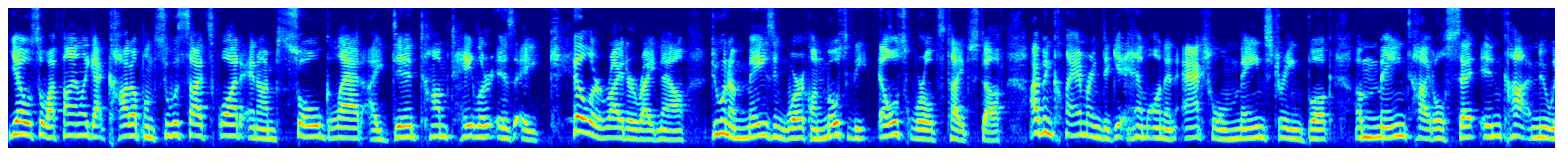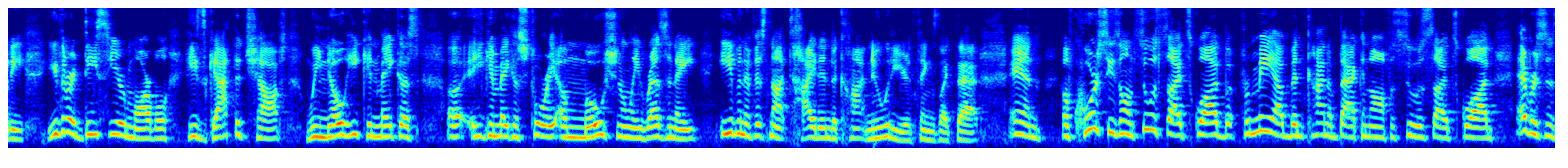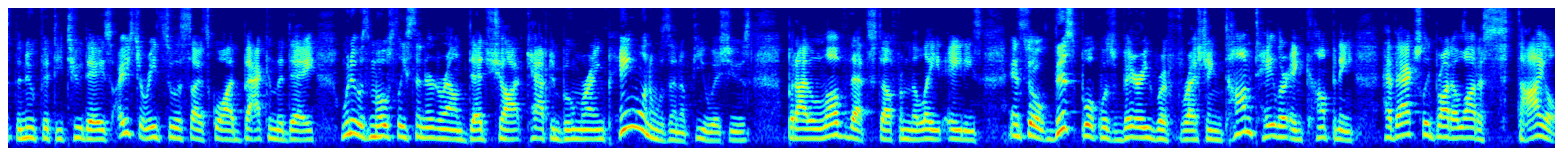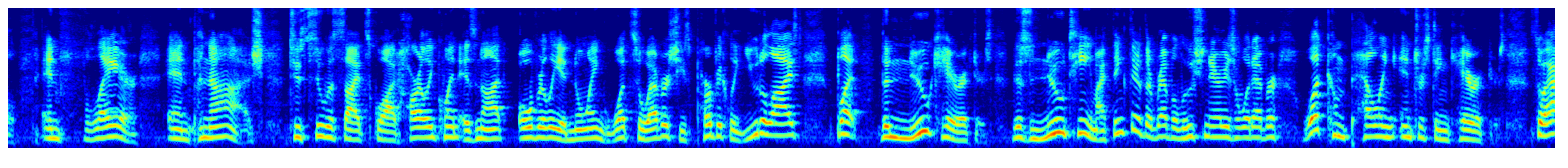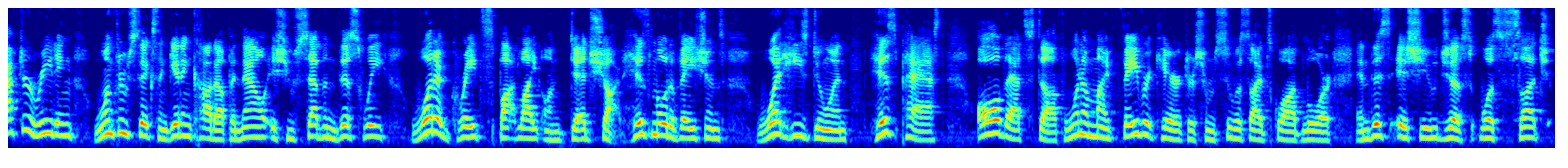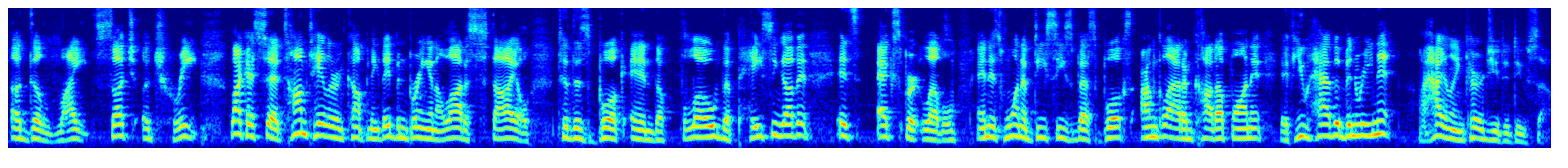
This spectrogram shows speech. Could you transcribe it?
Yo, so I finally got caught up on Suicide Squad, and I'm so glad I did. Tom Taylor is a killer writer right now, doing amazing work on most of the Elseworlds type stuff. I've been clamoring to get him on an actual mainstream book, a main title set in continuity, either at DC or Marvel. He's got the chops. We know he can make us, uh, he can make a story emotionally resonate, even if it's not tied into continuity or things like that. And of course, he's on Suicide Squad, but for me, I've been kind of backing off of Suicide Squad ever since the new 52 days. I used to read Suicide Squad back in the day when it was mostly centered around Deadshot, Captain Boomerang, Penguin was in a few issues, but I love that stuff from the late 80s. And so this book was very refreshing. Tom Taylor and company have actually brought a lot of style and flair and panache to Suicide Squad. Harley Quinn is not overly annoying whatsoever. She's perfectly utilized, but the new characters, this new team, I think they're the revolutionaries or whatever, what compelling, interesting characters. So after reading 1 through 6 and getting caught up, and now issue 7 this week, what a great spotlight on Deadshot. His motivations, what he's doing, his past, all that stuff. One of my favorite characters from Suicide Squad lore, and this issue just was such a delight, such a treat. Like I said, Tom Taylor and company, they've been bringing a lot of style to this book, and the flow, the pacing of it, it's expert level, and it's one of DC's best books. I'm glad I'm caught up on it. If you haven't been reading it, I highly encourage you to do so.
